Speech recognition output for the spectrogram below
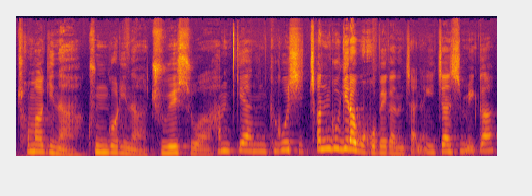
토막이나 궁궐이나 주 예수와 함께하는 그곳이 천국이라고 고백하는 찬양이 있지 않습니까?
